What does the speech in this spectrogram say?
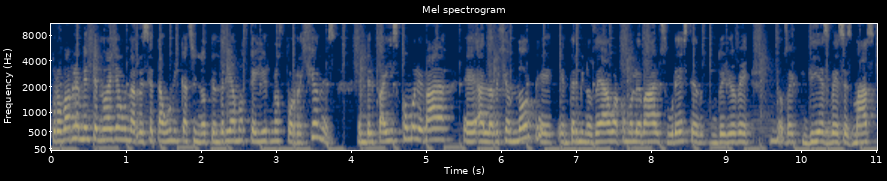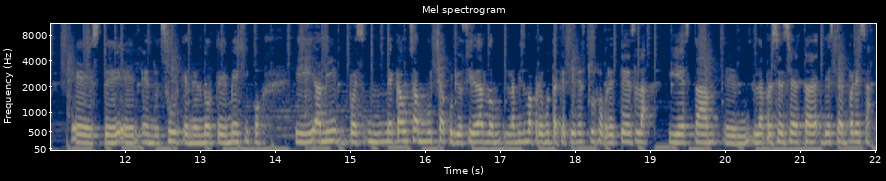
Probablemente no haya una receta única, sino tendríamos que irnos por regiones en el país. ¿Cómo le va eh, a la región norte en términos de agua? ¿Cómo le va al sureste, donde llueve, no sé, 10 veces más este, en el sur que en el norte de México? Y a mí, pues, me causa mucha curiosidad la misma pregunta que tienes tú sobre Tesla y esta, la presencia de esta, de esta empresa.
